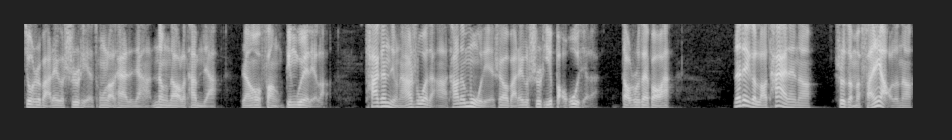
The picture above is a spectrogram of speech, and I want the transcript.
就是把这个尸体从老太太家弄到了他们家，然后放冰柜里了。他跟警察说的啊，他的目的是要把这个尸体保护起来，到时候再报案。那这个老太太呢是怎么反咬的呢？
